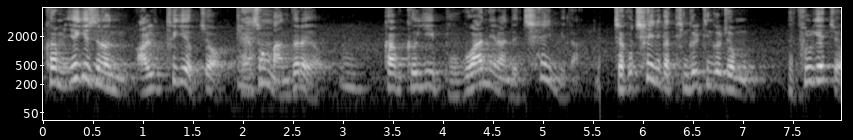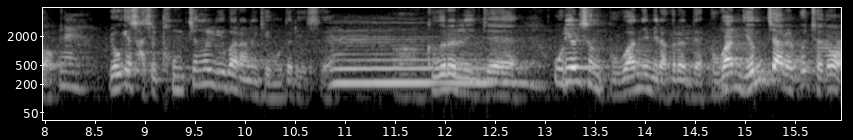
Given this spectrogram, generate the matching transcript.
그럼 여기서는 알 턱이 없죠. 계속 만들어요. 음. 그럼 거기 부관이라는 데 체입니다. 자꾸 체이니까 팅글팅글 좀 부풀겠죠. 네. 요게 사실 통증을 유발하는 경우들이 있어요. 음. 어, 그거를 이제 우려성 부관염이라 그러는데 부관염자를 붙여도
